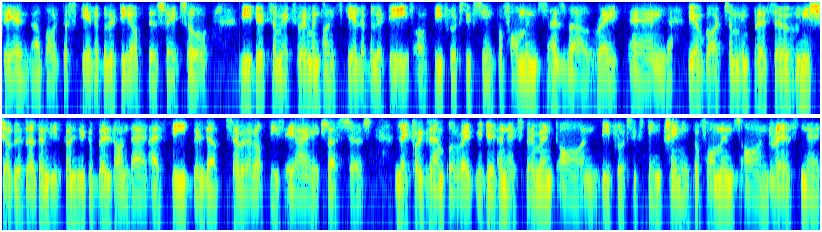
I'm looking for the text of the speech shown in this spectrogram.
say about the scalability of this, right? So we did some experiments on scalability of bfloat 16 performance as well, right? And we have got some impressive initial results, and we'll continue to build on that as we build up several of these AI clusters. Like, for example, right, we did an experiment on bfloat 16 training performance on ResNet,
